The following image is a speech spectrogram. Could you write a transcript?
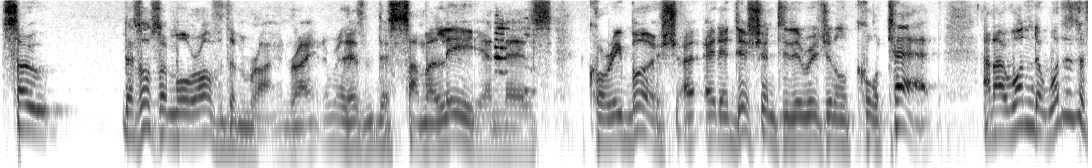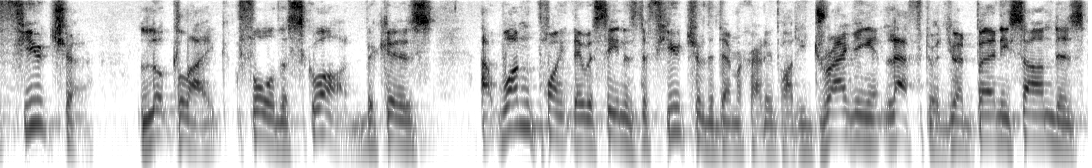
So there's also more of them, Ryan, right? There's, there's Summer Lee and there's Cori Bush, uh, in addition to the original quartet. And I wonder, what does the future look like for the squad? Because at one point they were seen as the future of the Democratic Party, dragging it leftward. You had Bernie Sanders,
